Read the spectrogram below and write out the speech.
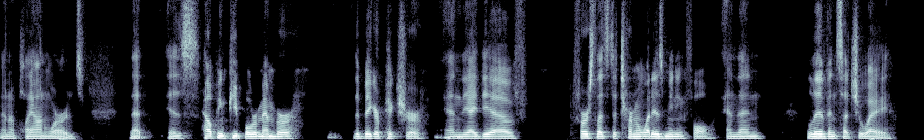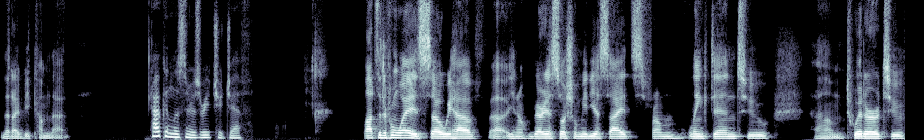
in a play on words that is helping people remember the bigger picture and the idea of first let's determine what is meaningful and then live in such a way that I become that. How can listeners reach you, Jeff? lots of different ways. So we have uh, you know various social media sites from LinkedIn to um, Twitter to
